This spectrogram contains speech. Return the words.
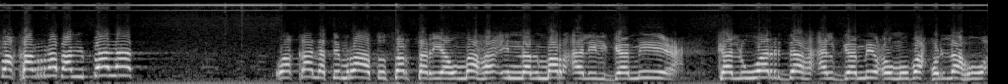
فخرب البلد. وقالت امرأة سرطر يومها إن المرأة للجميع كالوردة الجميع مباح له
